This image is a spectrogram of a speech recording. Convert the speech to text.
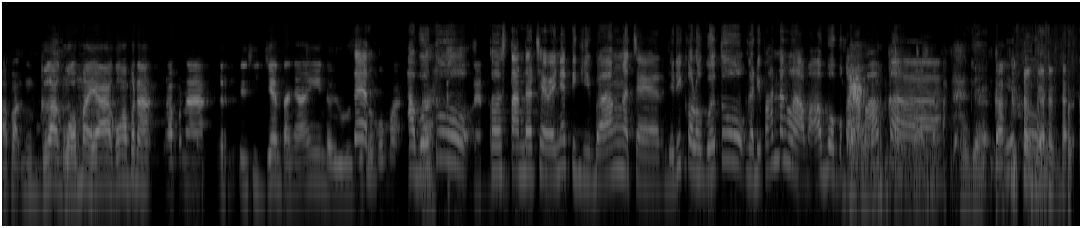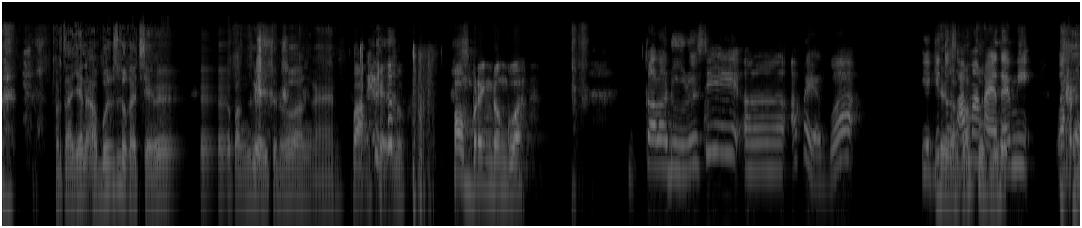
Apa enggak? Gua mah ya, gua nggak pernah nggak pernah ngedeketin si Jen, tanyain dari dulu Sen. juga gua mah. Abo Nah. tuh eh, standar ceweknya tinggi banget, Cer. Jadi kalau gue tuh nggak dipandang lah sama Abo, bukan Enggak, apa-apa. enggak, enggak, Enggak. Enggak, Gitu. enggak, enggak. Pertanyaan Abu suka cewek apa enggak itu doang kan. Bangke lu. Hombreng dong gua. Kalau dulu sih eh, apa ya? Gue ya Ya, gitu nggak sama kayak Bu. Temi. Waktu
